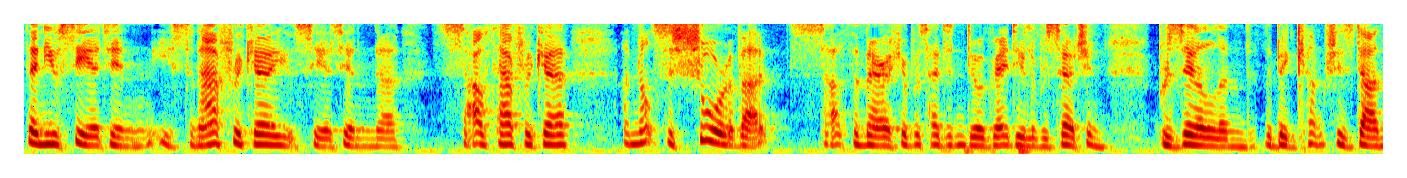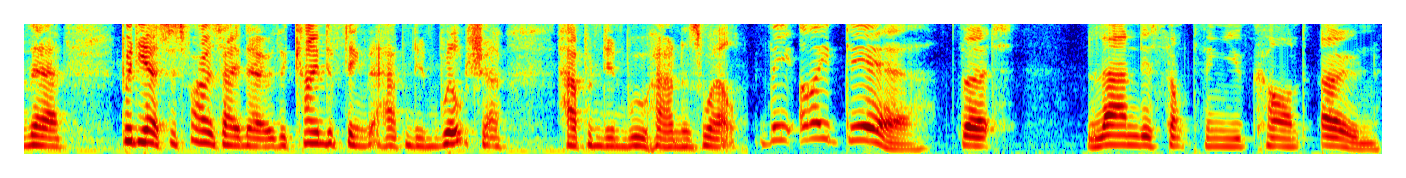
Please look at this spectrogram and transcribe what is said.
Then you see it in Eastern Africa, you see it in uh, South Africa. I'm not so sure about South America because I didn't do a great deal of research in Brazil and the big countries down there. But yes, as far as I know, the kind of thing that happened in Wiltshire happened in Wuhan as well. The idea that land is something you can't own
